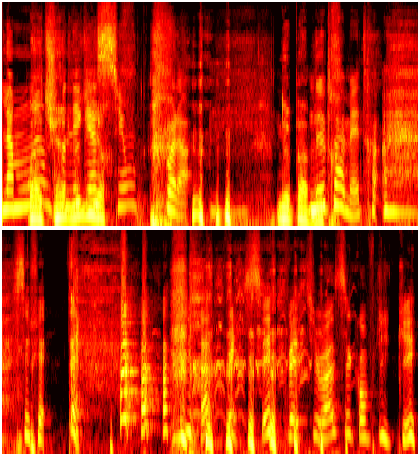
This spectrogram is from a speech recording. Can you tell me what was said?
la Bah, moindre négation. Voilà, Ne pas ne mettre. pas mettre. C'est fait. c'est fait, tu vois, c'est compliqué.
